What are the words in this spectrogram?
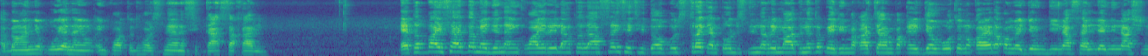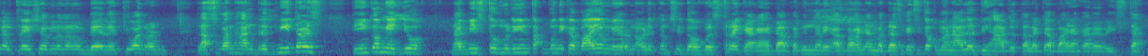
abangan nyo po yan na yung imported horse na yan na si Kasakan. Eto pa isa ito, medyo na-inquiry lang to last race. eh, Si Double Strike, ang tulis din na rimado nito. Pwede makachamba kay Joe Wuto ng karera kung medyo hindi nasalya ni National Treasure no ng 1 or last 100 meters. Tingin ko medyo nabisto muli yung takbo ni Kabayo. Meron na ulit ng si Double Strike. Kaya dapat nyo na rin abangan yan. Madalas kasi ito kumanalo, dihado talaga bayang karerista.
